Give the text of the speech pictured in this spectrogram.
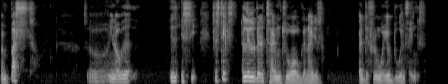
went bust. So, you know, the, it, it just takes a little bit of time to organize a different way of doing things.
